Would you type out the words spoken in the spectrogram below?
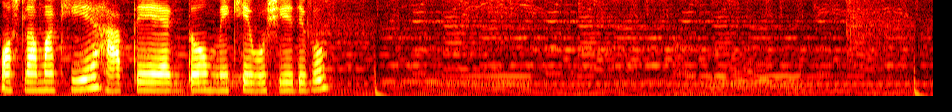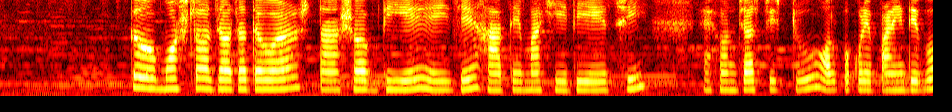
মশলা মাখিয়ে হাতে একদম মেখে বসিয়ে দেব। তো মশলা যা যা দেওয়ার তা সব দিয়ে এই যে হাতে মাখিয়ে দিয়েছি। এখন জাস্ট একটু অল্প করে পানি দেবো।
